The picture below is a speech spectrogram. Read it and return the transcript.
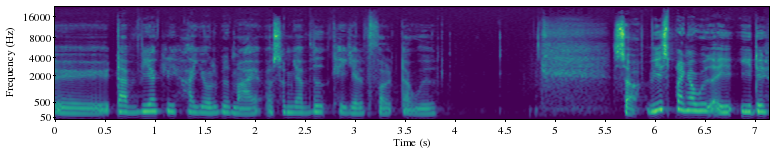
øh, der virkelig har hjulpet mig, og som jeg ved kan hjælpe folk derude. Så vi springer ud af i det.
